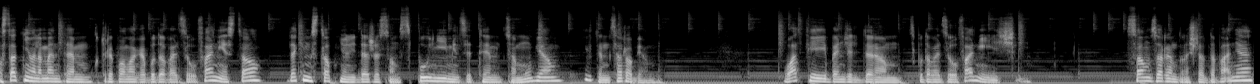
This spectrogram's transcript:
Ostatnim elementem, który pomaga budować zaufanie, jest to, w jakim stopniu liderzy są spójni między tym, co mówią i tym, co robią. Łatwiej będzie liderom zbudować zaufanie, jeśli są wzorem do naśladowania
